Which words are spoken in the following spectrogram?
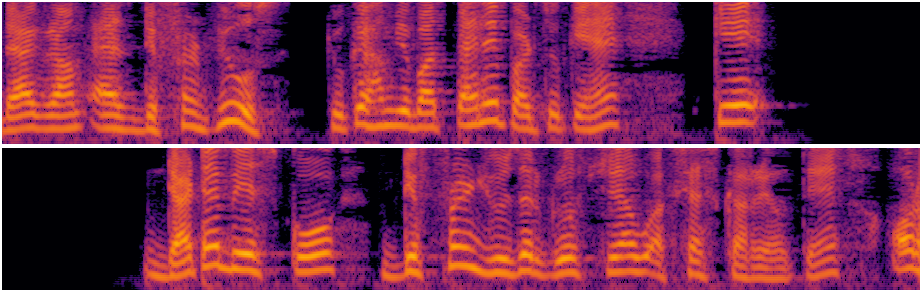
diagram as different views کیونکہ ہم یہ بات پہلے پڑھ چکے ہیں کہ ڈیٹا بیس کو ڈفرنٹ یوزر گروپ جو ہے وہ ایکسیس کر رہے ہوتے ہیں اور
